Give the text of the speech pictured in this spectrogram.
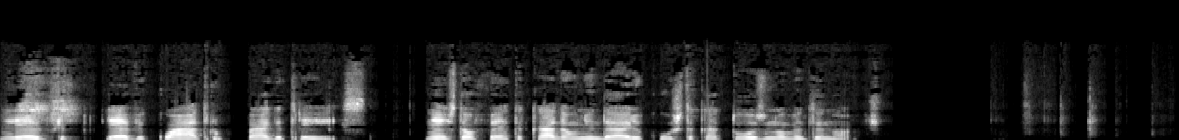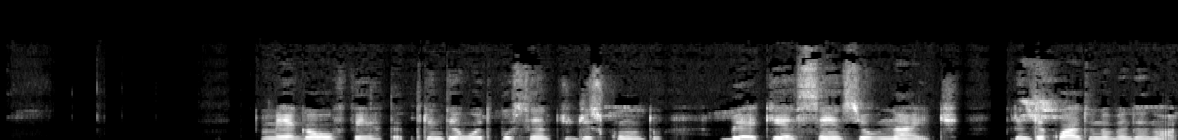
Leve, leve quatro, pague três. Nesta oferta, cada unidade custa R$ 14,99. Mega oferta, 38% de desconto. Black Essential Night, R$ 34,99.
